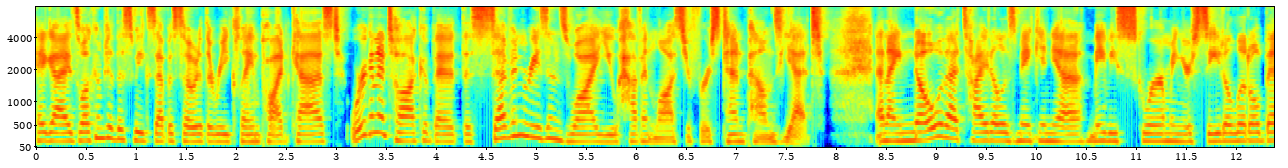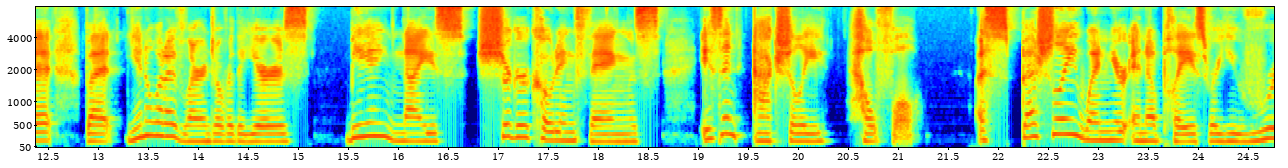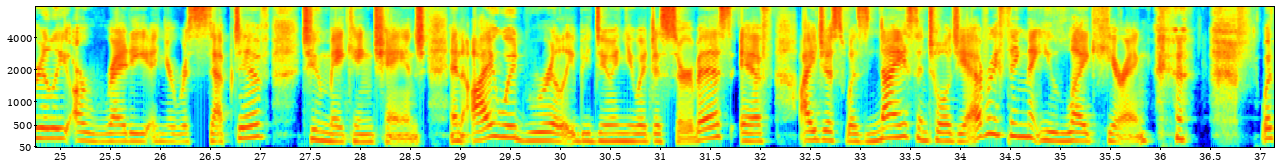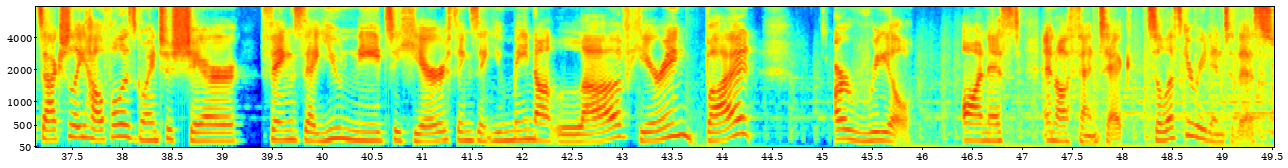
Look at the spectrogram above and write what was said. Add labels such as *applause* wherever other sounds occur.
Hey guys, welcome to this week's episode of the Reclaim Podcast. We're going to talk about the seven reasons why you haven't lost your first 10 pounds yet. And I know that title is making you maybe squirm in your seat a little bit, but you know what I've learned over the years? Being nice, sugarcoating things isn't actually helpful especially when you're in a place where you really are ready and you're receptive to making change. And I would really be doing you a disservice if I just was nice and told you everything that you like hearing. *laughs* What's actually helpful is going to share things that you need to hear, things that you may not love hearing, but are real, honest, and authentic. So let's get right into this.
